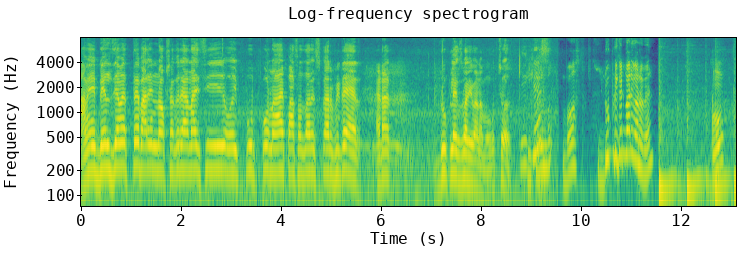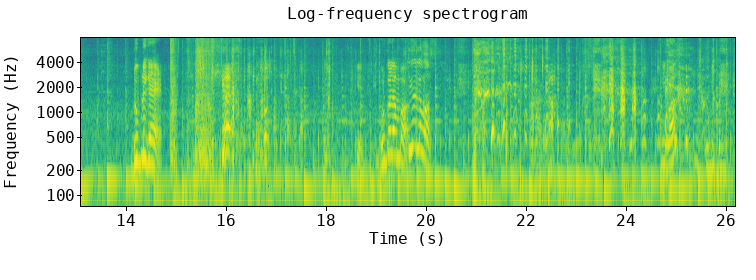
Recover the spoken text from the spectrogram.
আমি বেলজিয়ামের তে বাড়ির নকশা করে আনাইছি ওই পূব কোনায় পাঁচ হাজার স্কোয়ার ফিটের একটা ডুপ্লেক্স বাড়ি বানাবো বুঝছ? কি বস ডুপ্লিকেট বাড়ি বানাবেন? হুম? ডুপ্লিকেট ভুল করলাম বস। কি হলো বস? কি বল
